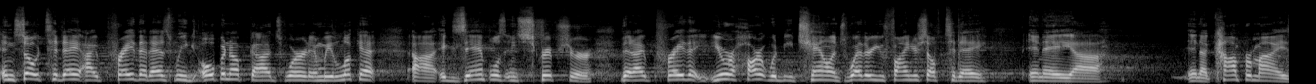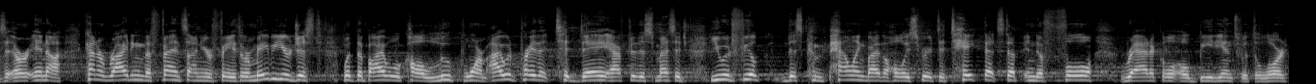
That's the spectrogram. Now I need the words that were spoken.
And so today, I pray that as we open up God's Word and we look at uh, examples in Scripture, that I pray that your heart would be challenged, whether you find yourself today in a. Uh, in a compromise or in a kind of riding the fence on your faith, or maybe you're just what the Bible will call lukewarm. I would pray that today, after this message, you would feel this compelling by the Holy Spirit to take that step into full radical obedience with the Lord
